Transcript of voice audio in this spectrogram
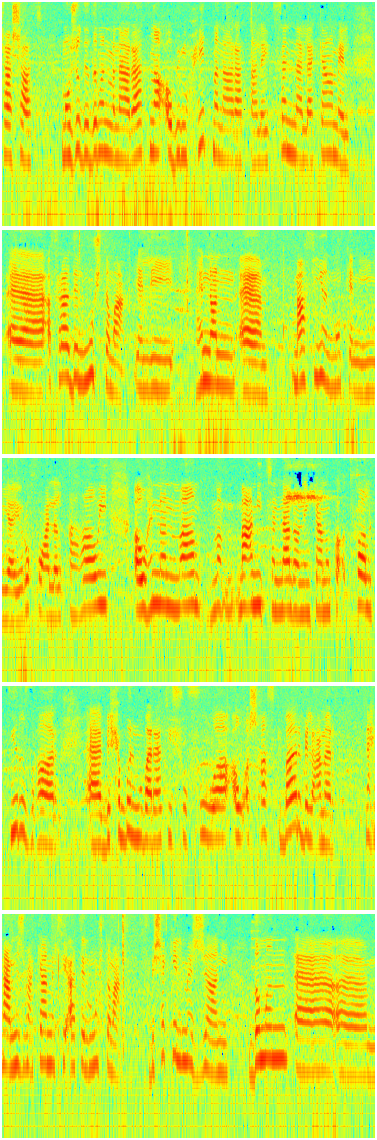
شاشات موجودة ضمن مناراتنا أو بمحيط مناراتنا ليتسنى لكامل آه، أفراد المجتمع يلي هن آه، ما فيهم ممكن يروحوا على القهاوي أو هن ما ما عم يتسنى لهم إن كانوا كأطفال كثير صغار بيحبوا المباريات يشوفوها أو أشخاص كبار بالعمر. نحن عم نجمع كامل فئات المجتمع بشكل مجاني ضمن آه، آه،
